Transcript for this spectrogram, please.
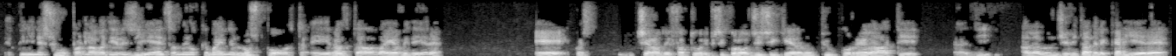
e quindi nessuno parlava di resilienza, meno che mai nello sport, e in realtà vai a vedere e quest- c'erano dei fattori psicologici che erano più correlati eh, di, alla longevità delle carriere,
